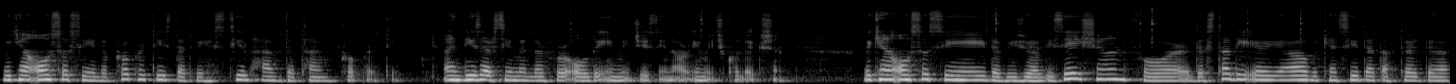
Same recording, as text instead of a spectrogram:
We can also see in the properties that we still have the time property. And these are similar for all the images in our image collection. We can also see the visualization for the study area. We can see that after the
